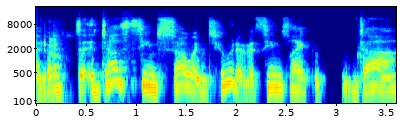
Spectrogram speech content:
Yeah. But it, it does seem so intuitive. It seems like, duh,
